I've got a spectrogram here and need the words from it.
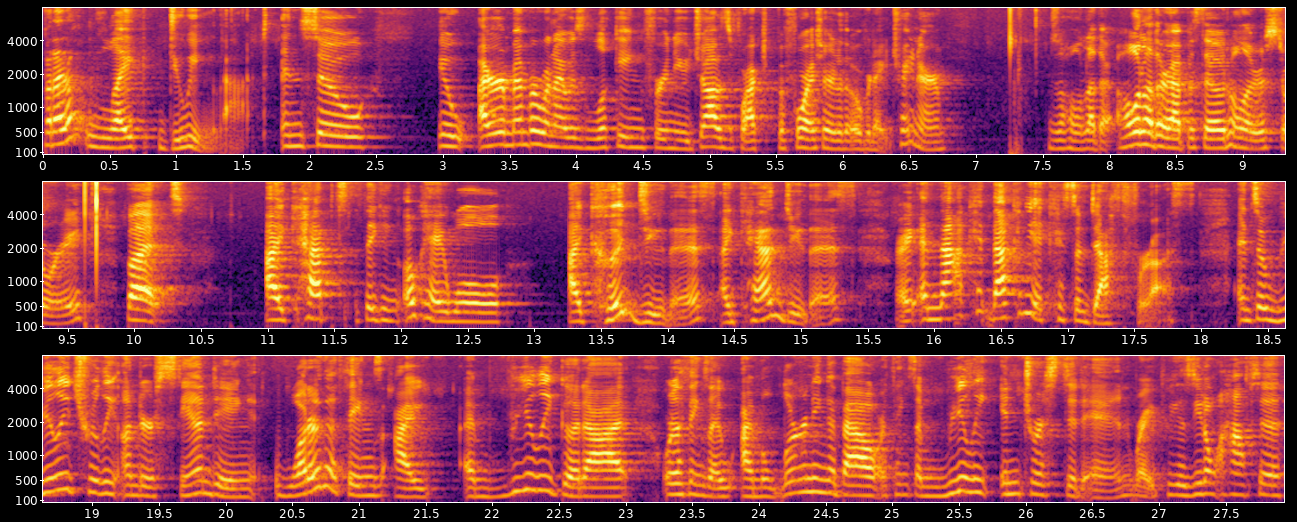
But I don't like doing that. And so, you know, I remember when I was looking for new jobs before before I started the overnight trainer. There's a whole other whole other episode, whole other story. But I kept thinking, okay, well, I could do this. I can do this, right? And that could, that could be a kiss of death for us and so, really truly understanding what are the things I am really good at, or the things I, I'm learning about, or things I'm really interested in, right? Because you don't have to,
